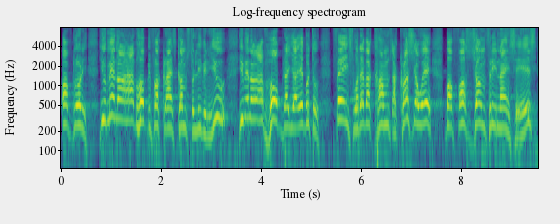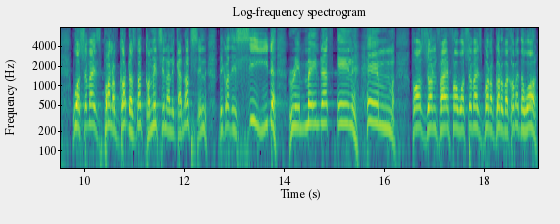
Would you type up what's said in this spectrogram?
of glory. You may not have hope before Christ comes to live in you. You may not have hope that you are able to face whatever comes across your way. But First John 3 9 says, Whatsoever is born of God does not commit sin and he cannot sin because his seed remaineth in him. First John 5 4 Whatsoever is born of God overcometh the world.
